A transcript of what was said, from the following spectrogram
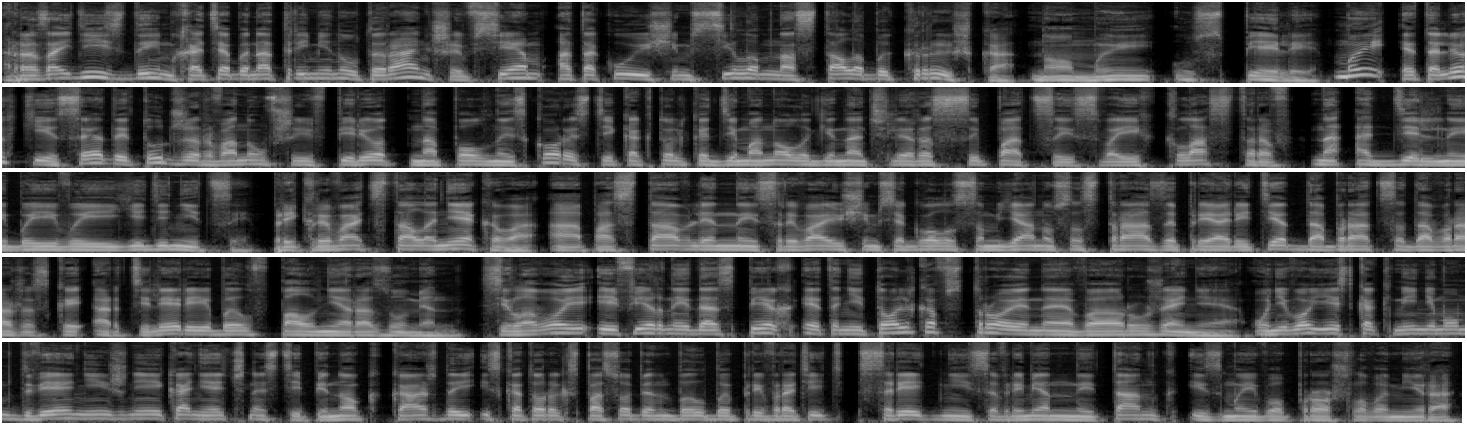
Разойдись дым хотя бы на три минуты раньше, всем атакующим силам настала бы крышка, но мы успели. Мы — это легкие седы, тут же рванувшие вперед на полной скорости, как только демонологи начали рассыпаться из своих кластеров на отдельные боевые единицы. Прикрывать стало некого, а поставленный срывающимся голосом Януса Стразы приоритет добраться до вражеской артиллерии был вполне разумен. Силовой эфирный доспех — это не только встроенное вооружение. У него есть как минимум две нижние нижние конечности, пинок каждой из которых способен был бы превратить средний современный танк из моего прошлого мира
